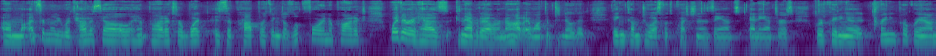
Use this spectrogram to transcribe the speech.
um, unfamiliar with how to sell hemp products or what is the proper thing to look for in a product, whether it has cannabidiol or not, I want them to know that they can come to us with questions and and answers. We're creating a training program.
